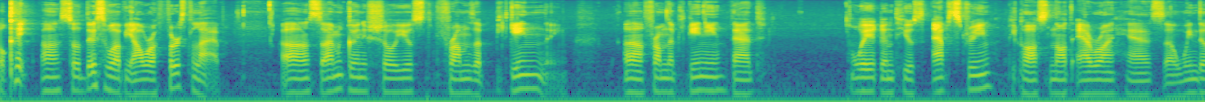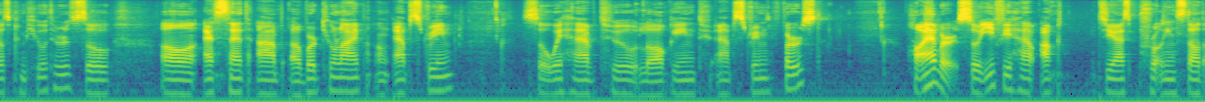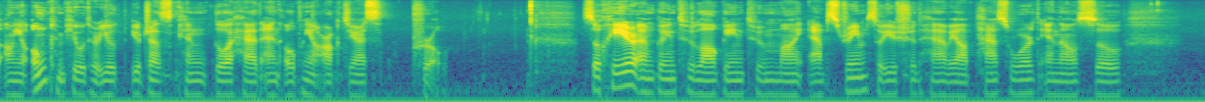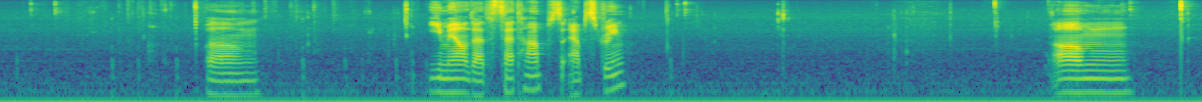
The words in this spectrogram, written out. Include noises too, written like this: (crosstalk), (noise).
Okay, uh, so this will be our first lab. Uh, so I'm going to show you from the beginning, uh, from the beginning that we're going to use AppStream because not everyone has a Windows computer. So uh, I set up a virtual lab on AppStream. So we have to log into AppStream first. However, so if you have ArcGIS Pro installed on your own computer, you, you just can go ahead and open your ArcGIS Pro. So here I'm going to log into my AppStream. So you should have your password and also um, email that set up the AppStream. Um,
